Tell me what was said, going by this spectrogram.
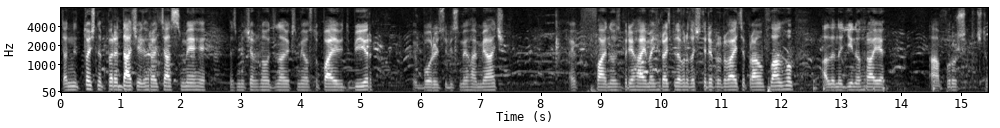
Та не точна передача від гравця Смиги. З м'ячем знову динамік Смига вступає відбір. Виборює собі Смига м'яч. Як файно зберігає м'яч гравець під номером 24 проривається правим флангом, але надійно грає. А, поруч Чи то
